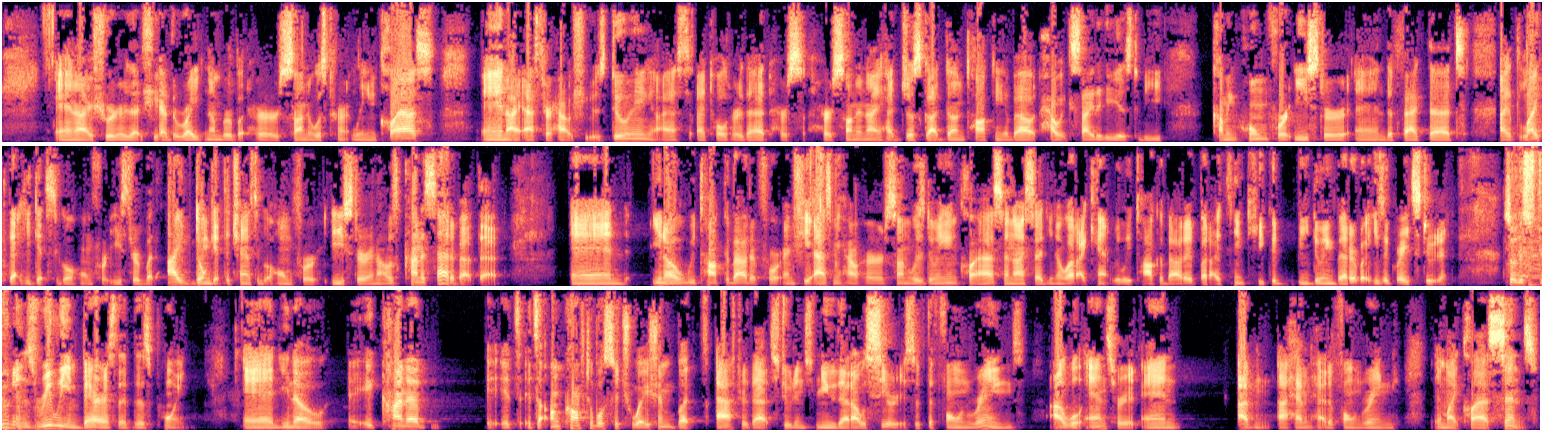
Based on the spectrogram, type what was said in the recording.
And i assured her that she had the right number but her son was currently in class and i asked her how she was doing i asked i told her that her her son and i had just got done talking about how excited he is to be coming home for Easter and the fact that I like that he gets to go home for Easter, but I don't get the chance to go home for Easter. And I was kind of sad about that. And, you know, we talked about it for, and she asked me how her son was doing in class. And I said, you know what, I can't really talk about it, but I think he could be doing better, but he's a great student. So the student is really embarrassed at this point. And, you know, it kind of, it's, it's an uncomfortable situation, but after that, students knew that I was serious. If the phone rings, I will answer it. And I've, I haven't had a phone ring in my class since.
